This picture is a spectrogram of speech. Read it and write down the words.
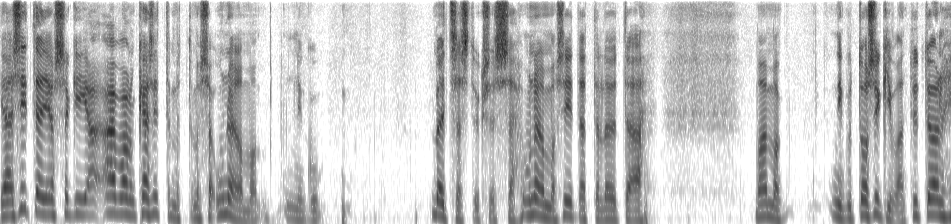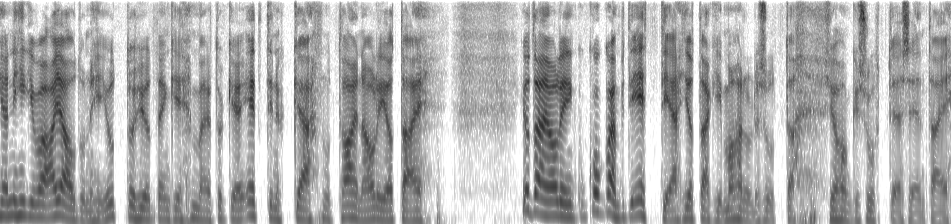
Ja sitten jossakin aivan käsittämättömässä unelma niin kuin metsästyksessä, unelma siitä, että löytää maailman niin kuin tosi kivan tytön ja niihinkin vaan ajautui niihin juttuihin jotenkin. Mä en toki etsinytkään, mutta aina oli jotain, jotain oli, niin kuin koko ajan piti etsiä jotakin mahdollisuutta johonkin suhteeseen tai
